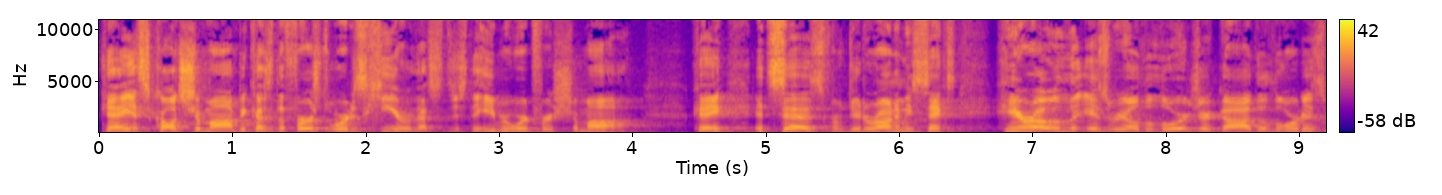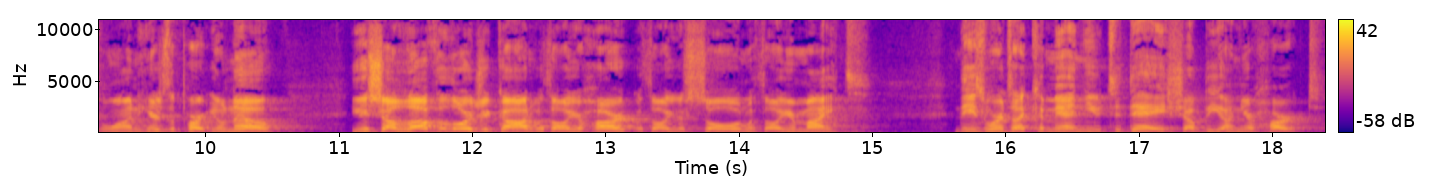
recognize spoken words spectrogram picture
Okay, it's called Shema because the first word is hear. That's just the Hebrew word for Shema. Okay, it says from Deuteronomy 6 Hear, O Israel, the Lord your God, the Lord is one. Here's the part you'll know. You shall love the Lord your God with all your heart, with all your soul, and with all your might. These words I command you today shall be on your heart.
